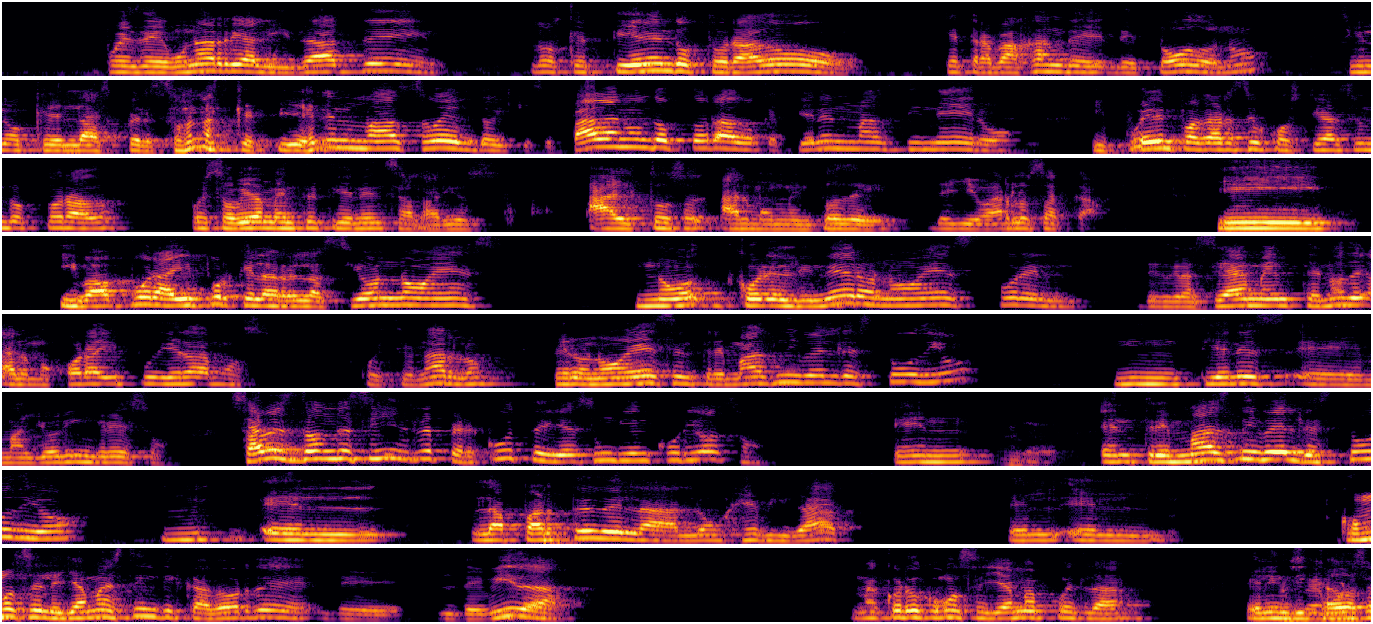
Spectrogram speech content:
pues de una realidad de los que tienen doctorado, que trabajan de, de todo, ¿no? Sino que las personas que tienen más sueldo y que se pagan un doctorado, que tienen más dinero y pueden pagarse o costearse un doctorado, pues obviamente tienen salarios altos al momento de, de llevarlos a cabo. Y, y, va por ahí porque la relación no es, no, con el dinero, no es por el desgraciadamente, ¿no? a lo mejor ahí pudiéramos cuestionarlo, pero no es entre más nivel de estudio, mm, tienes eh, mayor ingreso. ¿Sabes dónde sí repercute? Y es un bien curioso. En, entre más nivel de estudio, mm, el, la parte de la longevidad, el, el, ¿cómo se le llama este indicador de, de, de vida? No me acuerdo cómo se llama, pues la, el indicador.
